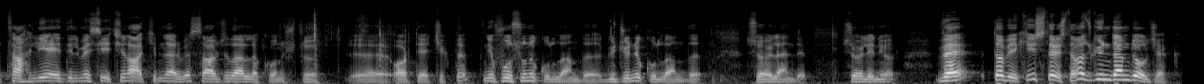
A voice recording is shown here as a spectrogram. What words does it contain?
tahliye edilmesi için hakimler ve savcılarla konuştuğu ortaya çıktı. Nüfusunu kullandığı, gücünü kullandığı söylendi, söyleniyor. Ve tabii ki ister istemez gündemde olacak.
